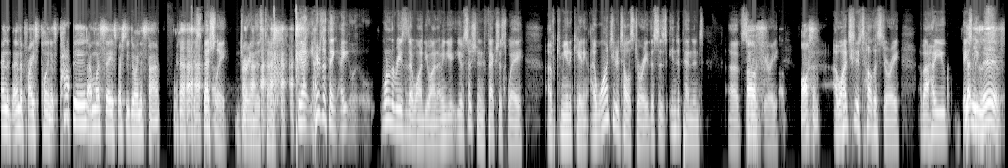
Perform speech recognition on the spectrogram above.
and and the price point is popping, I must say, especially during this time. especially during this time. You know, here's the thing. I one of the reasons I wanted you on, I mean, you, you have such an infectious way of communicating. I want you to tell a story. This is independent of Sailor oh, Jerry. Awesome. I want you to tell the story about how you let me live.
